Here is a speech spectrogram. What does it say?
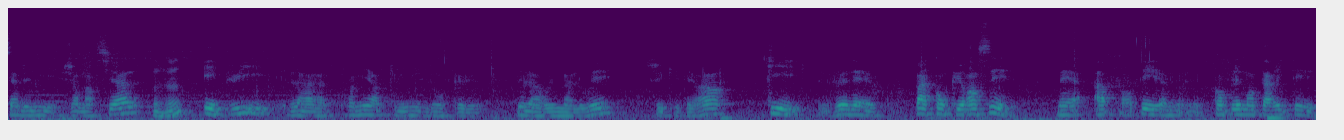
Saint-Denis, Jean Martial, Mhm. et puis la première clinique donc, euh, de la rue Maloué, ce qui était rare, qui venait pas concurrencer, mais apporter une complémentarité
